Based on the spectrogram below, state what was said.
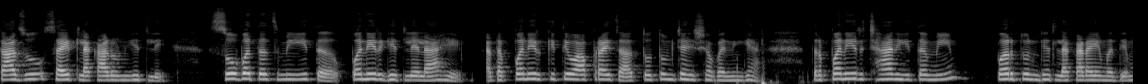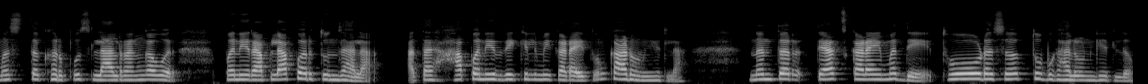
काजू साईडला काढून घेतले. सोबतच मी इथं पनीर घेतलेलं आहे. आता पनीर किती वापरायचा तो तुमच्या हिशोबाने घ्या. तर पनीर छान इथं मी परतून घेतला कढाईमध्ये. मस्त खरपूस लाल रंगावर पनीर आपला परतून झाला. आता हा पनीर देखील मी कढाईतून काढून घेतला. नंतर त्याच कढाईमध्ये थोडंसं तूप घालून घेतलं.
